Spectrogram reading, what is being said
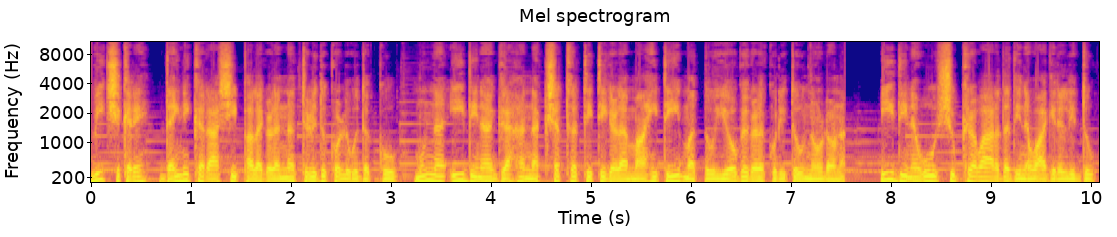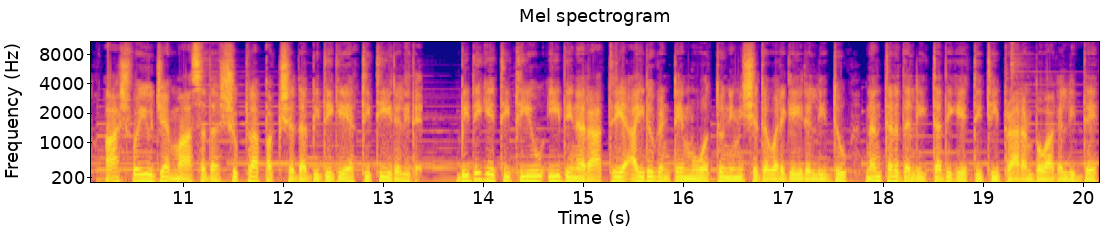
ವೀಕ್ಷಕರೇ, ದೈನಿಕ ರಾಶಿ ಫಲಗಳನ್ನು ತಿಳಿದುಕೊಳ್ಳುವುದಕ್ಕೂ ಮುನ್ನ ಈ ದಿನ ಗ್ರಹ ನಕ್ಷತ್ರ ತಿಥಿಗಳ ಮಾಹಿತಿ ಮತ್ತು ಯೋಗಗಳ ಕುರಿತು ನೋಡೋಣ. ಈ ದಿನವು ಶುಕ್ರವಾರದ ದಿನವಾಗಿರಲಿದ್ದು, ಆಶ್ವಯುಜ ಮಾಸದ ಶುಕ್ಲ ಪಕ್ಷದ ಬಿದಿಗೆಯ ತಿಥಿ ಇರಲಿದೆ. ಬಿದಿಗೆ ತಿಥಿಯು ಈ ದಿನ ರಾತ್ರಿಯ ಐದು ಗಂಟೆ ಮೂವತ್ತು ನಿಮಿಷದವರೆಗೆ ಇರಲಿದ್ದು, ನಂತರದಲ್ಲಿ ತದಿಗೆ ತಿಥಿ ಪ್ರಾರಂಭವಾಗಲಿದ್ದೆ.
